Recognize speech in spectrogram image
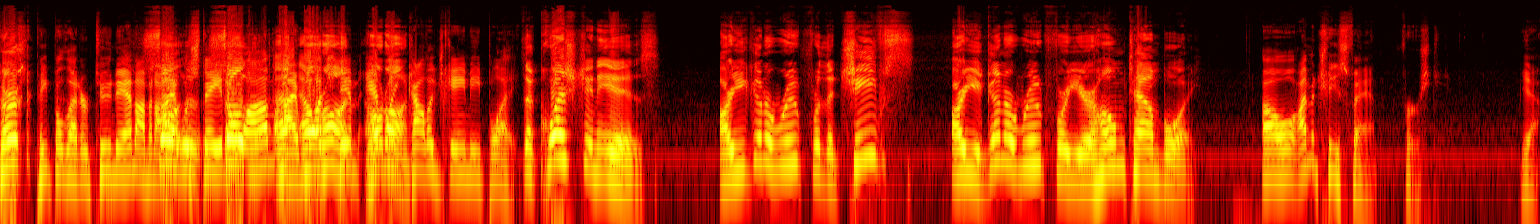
Kirk, People that are tuned in. I'm an So- Iowa State so, alum. uh, I watched on, him every on. college game he played. the question is are you going to root for the Chiefs? Are you going to root for your hometown boy? Oh, I'm a Chiefs fan first. Yeah.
